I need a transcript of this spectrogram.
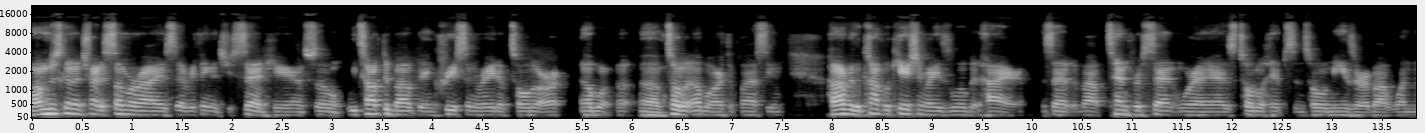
Well, I'm just going to try to summarize everything that you said here. So we talked about the increasing rate of total elbow, uh, uh, total elbow arthroplasty. However, the complication rate is a little bit higher. It's at about 10%, whereas total hips and total knees are about 1%.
